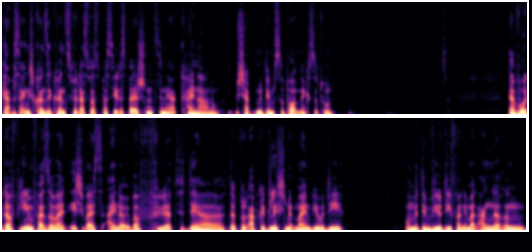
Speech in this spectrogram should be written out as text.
Gab es eigentlich Konsequenz für das, was passiert ist bei der Schnitzeljagd? Keine Ahnung. Ich habe mit dem Support nichts zu tun. Da wurde auf jeden Fall, soweit ich weiß, einer überführt, der, das wird abgeglichen mit meinem VOD und mit dem VOD von jemand anderem.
